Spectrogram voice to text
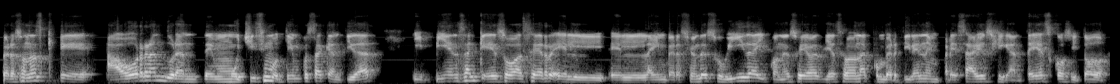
Personas que ahorran durante muchísimo tiempo esta cantidad y piensan que eso va a ser la inversión de su vida y con eso ya, ya se van a convertir en empresarios gigantescos y todo.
